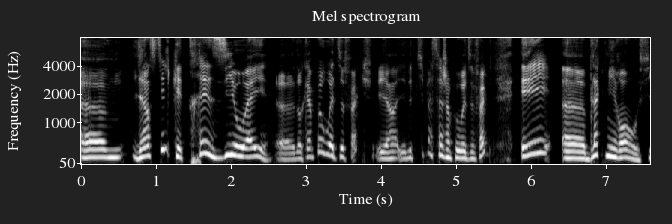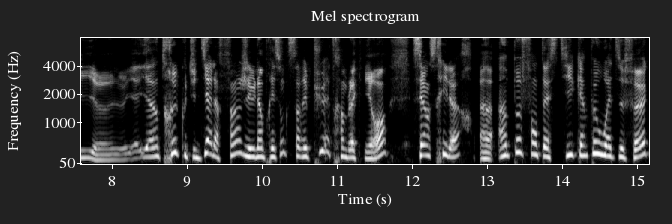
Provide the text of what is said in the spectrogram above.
Euh, Il y a un style qui est très ZOA, euh, donc un peu what the fuck. Il y, a- il y a des petits passages un peu what the fuck. Et euh, Black Mirror aussi. euh, Il y, y a un truc où tu te dis à la fin, j'ai eu l'impression que ça aurait pu être un Black Mirror. C'est un thriller, euh, un peu fantastique, un peu what the fuck,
